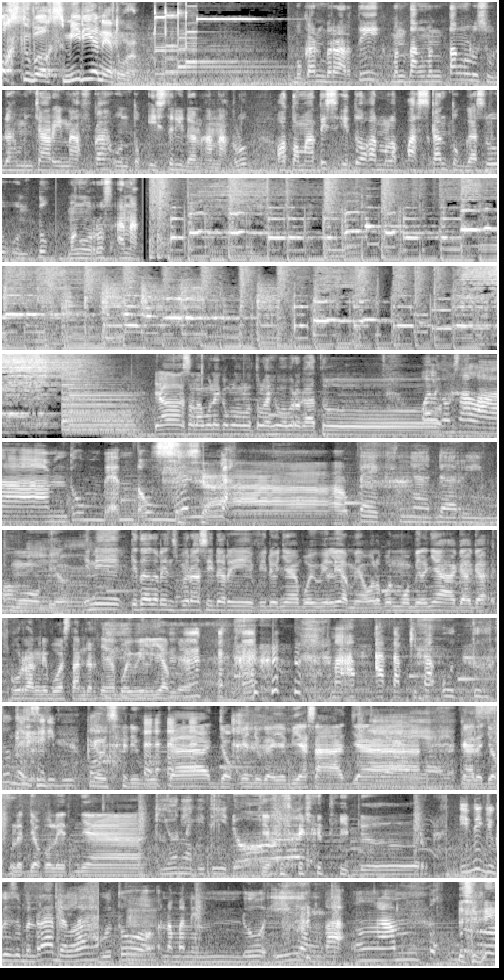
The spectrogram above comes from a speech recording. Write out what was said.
Box to Box Media Network. Bukan berarti mentang-mentang lu sudah mencari nafkah untuk istri dan anak lu, otomatis itu akan melepaskan tugas lu untuk mengurus anak. Ya, assalamualaikum warahmatullahi wabarakatuh. Waalaikumsalam. Tumben tumben ya. Tag-nya dari mobil. mobil. Ini kita terinspirasi dari videonya Boy William ya, walaupun mobilnya agak-agak kurang di bawah standarnya Boy William ya. Maaf, atap kita utuh tuh nggak bisa dibuka. Gak bisa dibuka, joknya juga ya biasa aja. Iya, iya, iya. Nggak ada jok kulit jok kulitnya. Kion lagi tidur. Dia lagi tidur. Ini juga sebenarnya adalah gue tuh Hmm. nemenin doi yang gak ngantuk Di sini.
